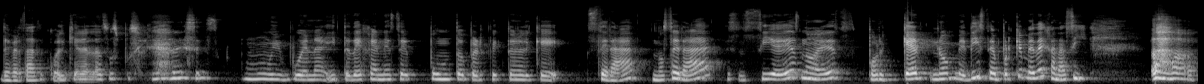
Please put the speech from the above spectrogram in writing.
De verdad, cualquiera de las dos posibilidades es muy buena y te deja en ese punto perfecto en el que ¿será? ¿No será? Si es, no es. ¿Por qué no me dicen? ¿Por qué me dejan así?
